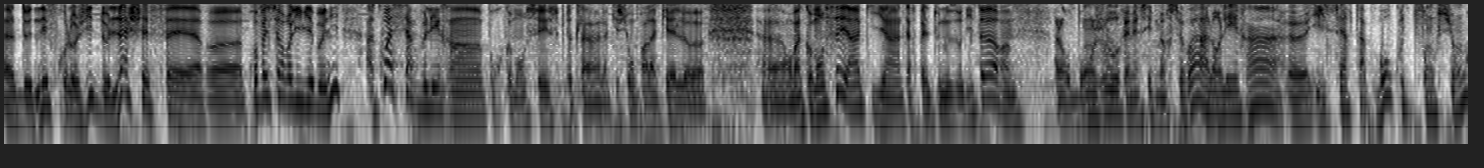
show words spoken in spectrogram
euh, de néphrologie de l'HFR. Euh, professeur Olivier Bonny, à quoi servent les reins pour commencer? C'est peut-être la, question par laquelle euh, on va commencer, hein, qui interpelle tous nos auditeurs. Alors bonjour et merci de me recevoir. Alors les reins, ils servent à beaucoup beaucoup de fonctions.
